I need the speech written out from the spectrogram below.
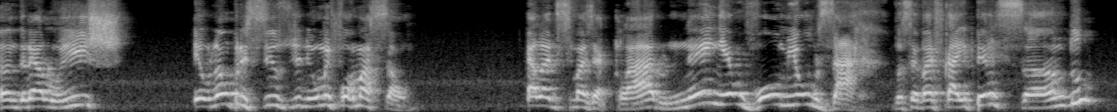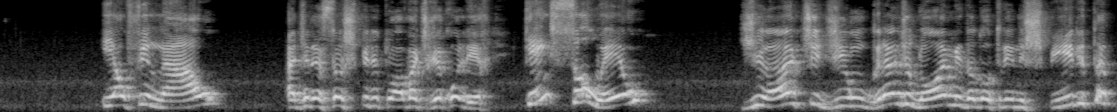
André Luiz. Eu não preciso de nenhuma informação. Ela disse, mas é claro, nem eu vou me ousar. Você vai ficar aí pensando e ao final a direção espiritual vai te recolher. Quem sou eu diante de um grande nome da doutrina espírita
